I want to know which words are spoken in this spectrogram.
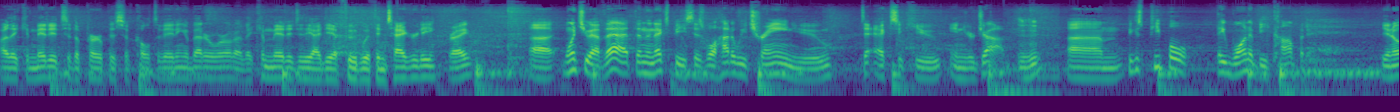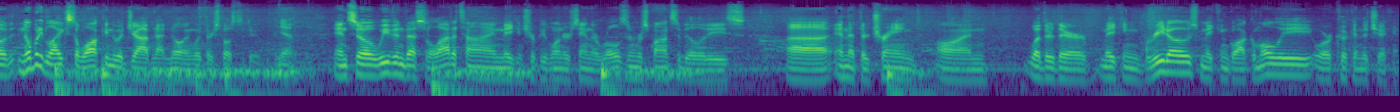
Are they committed to the purpose of cultivating a better world? Are they committed to the idea of food with integrity? Right. Uh, once you have that, then the next piece is well, how do we train you to execute in your job? Um, because people they want to be competent. You know, nobody likes to walk into a job not knowing what they're supposed to do. Yeah. And so we've invested a lot of time making sure people understand their roles and responsibilities, uh, and that they're trained on whether they're making burritos, making guacamole, or cooking the chicken.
